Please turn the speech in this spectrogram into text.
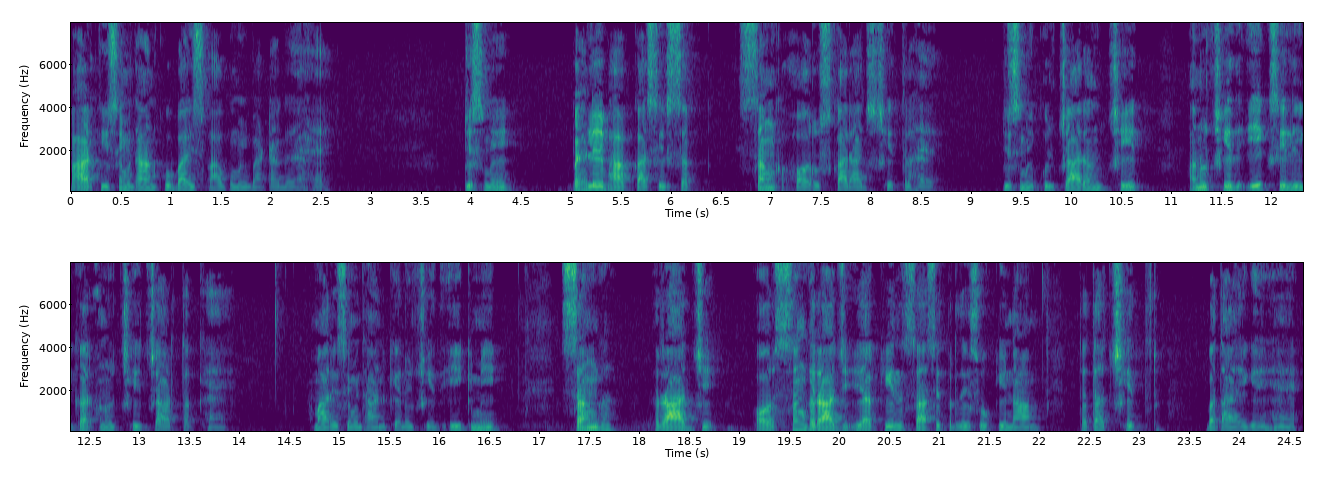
भारतीय संविधान को 22 भागों में बांटा गया है। जिसमें पहले भाग का शीर्षक संघ और उसका राज्य क्षेत्र है, जिसमें कुल चार अनुच्छेद अनुच्छेद एक से लेकर अनुच्छेद चार तक हैं। हमारे संविधान के अनुच्छेद एक में संघ, राज्य और संघ राज्य या केंद्र शासित प्रदेशों के नाम तथा क्षेत्र बताए गए हैं।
